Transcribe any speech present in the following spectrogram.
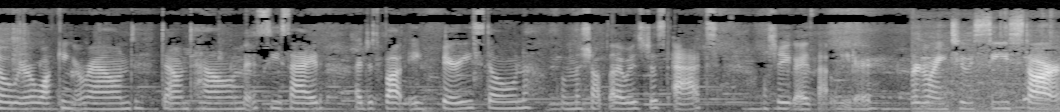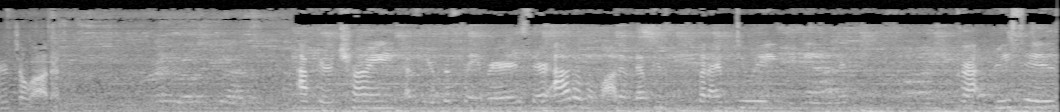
So we were walking around downtown Seaside. I just bought a fairy stone from the shop that I was just at. I'll show you guys that later. We're going to Sea Star Gelato. After trying a few of the flavors, they're out of a lot of them, but I'm doing the Reese's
